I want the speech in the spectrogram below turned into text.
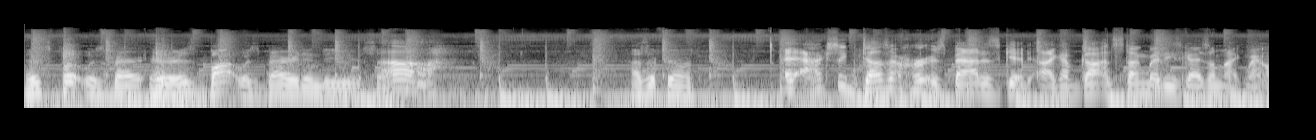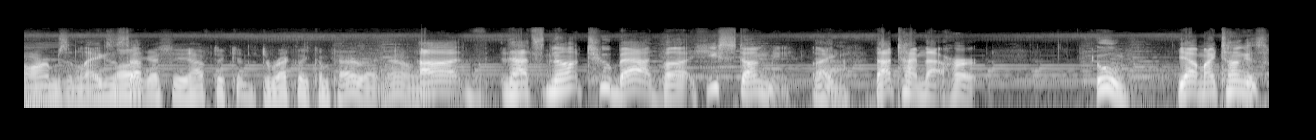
his foot was buried, his butt was buried into you. So Ah! how's it feeling? It actually doesn't hurt as bad as get like I've gotten stung by these guys on like my arms and legs and Well, I guess you have to directly compare right now. Uh, that's not too bad, but he stung me. Like Yeah. that time that hurt. Ooh, yeah, my tongue is.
